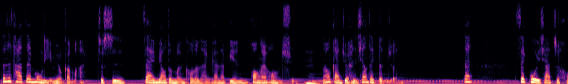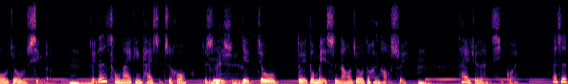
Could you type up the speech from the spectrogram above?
但是他在梦里也没有干嘛，就是在庙的门口的栏杆那边晃来晃去，嗯，然后感觉很像在等人，但再过一下之后就醒了。嗯，对，但是从那一天开始之后，就是也就对都没事，然后就都很好睡。嗯，他也觉得很奇怪，但是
